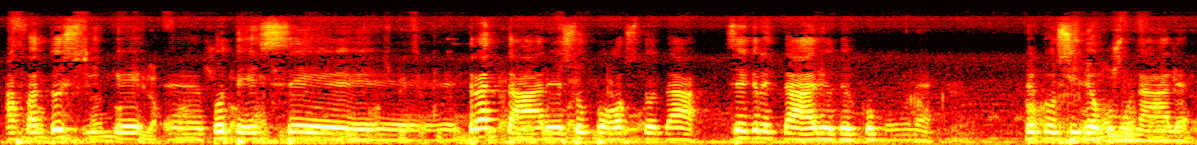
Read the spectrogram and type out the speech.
ha fatto sì che eh, potesse trattare il suo posto da segretario del comune, del consiglio comunale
